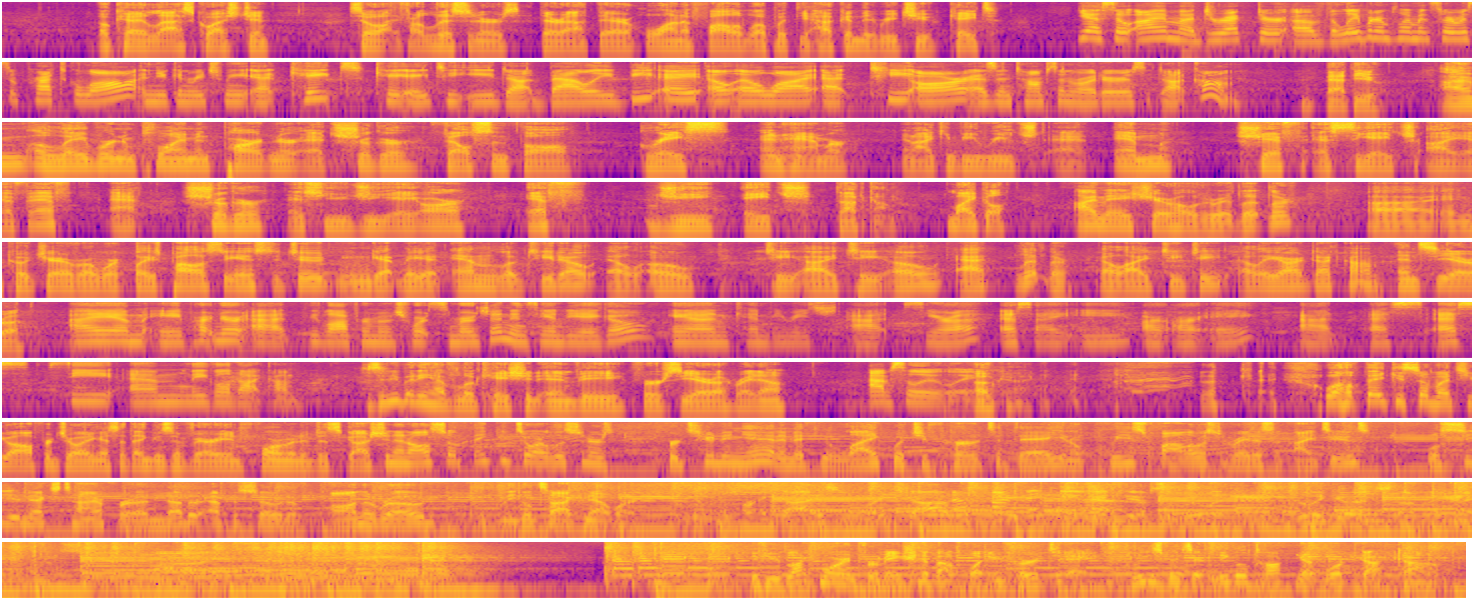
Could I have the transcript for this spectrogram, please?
Okay, last question. So, if our listeners, they're out there, want to follow up with you, how can they reach you? Kate? Yeah, so I'm a director of the Labor and Employment Service of Practical Law, and you can reach me at kate, K-A-T-E dot Bally, B-A-L-L-Y, at T-R, as in ThomsonReuters.com. Matthew? I'm a labor and employment partner at Sugar, Felsenthal, Grais, and Hammer, and I can be reached at M Schiff, S C H I F F, at sugar, S U G A R, F G H dot com. Michael. I'm a shareholder at Littler uh, and co chair of our Workplace Policy Institute. You can get me at M Lotito, L O T I T O, at Littler, L I T T L E R dot com. And Sierra. I am a partner at the law firm of Schwartz Semerdjian in San Diego and can be reached at Sierra, S I E R R A, at sscmlegal.com. Does anybody have location envy for Sierra right now? Absolutely. Okay. okay. Well, thank you so much, you all, for joining us. I think it was a very informative discussion. And also, thank you to our listeners for tuning in. And if you like what you've heard today, you know, please follow us and rate us on iTunes. We'll see you next time for another episode of On the Road with Legal Talk Network. All right, guys. Great job. That was fun. Thank you. Yeah, Thank you. Absolutely. Really good stuff. If you'd like more information about what you've heard today, please visit LegalTalkNetwork.com.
